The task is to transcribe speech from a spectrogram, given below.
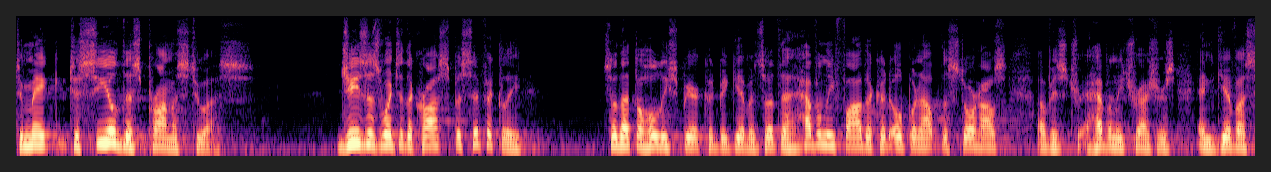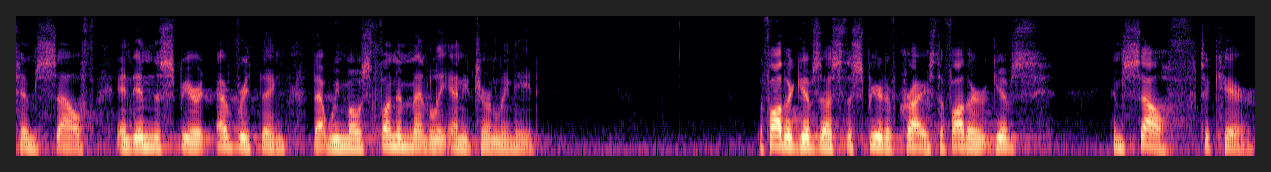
to, make, to seal this promise to us. Jesus went to the cross specifically so that the Holy Spirit could be given, so that the Heavenly Father could open up the storehouse of His tre- heavenly treasures and give us Himself and in the Spirit everything that we most fundamentally and eternally need. The Father gives us the Spirit of Christ, the Father gives Himself to care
